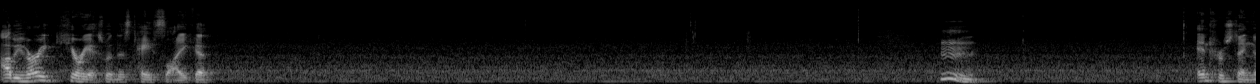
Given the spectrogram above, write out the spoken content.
I'll be very curious what this tastes like. Hmm. Interesting.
